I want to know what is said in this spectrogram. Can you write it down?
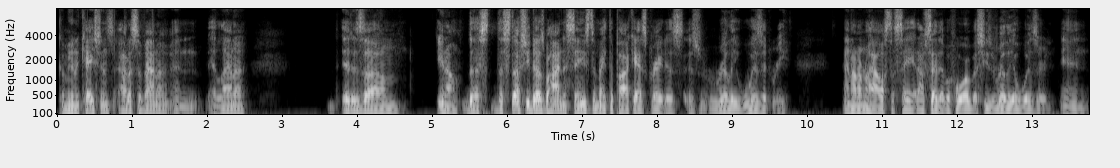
Communications out of Savannah and Atlanta. It is um you know the the stuff she does behind the scenes to make the podcast great is is really wizardry. And I don't know how else to say it. I've said that before, but she's really a wizard in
